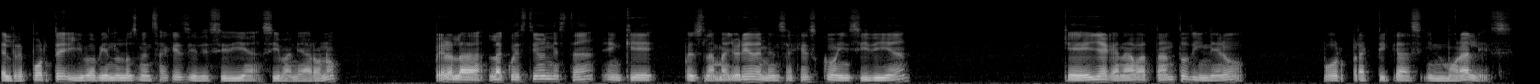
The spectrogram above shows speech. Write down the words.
el reporte, iba viendo los mensajes y decidía si banear o no. Pero la, la cuestión está en que pues la mayoría de mensajes coincidía que ella ganaba tanto dinero por prácticas inmorales.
